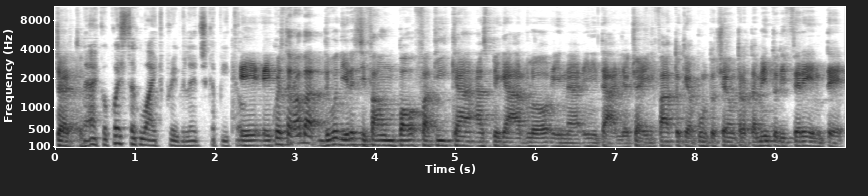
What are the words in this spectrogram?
Certo. Ecco, questo è white privilege, capito? E, e, questa roba, devo dire, si fa un po' fatica a spiegarlo in, in Italia, cioè il fatto che appunto c'è un trattamento differente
